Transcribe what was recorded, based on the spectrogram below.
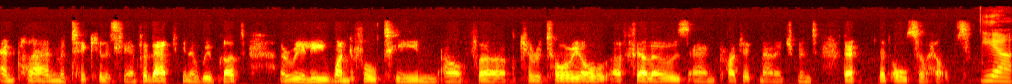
and plan meticulously. And for that, you know, we've got a really wonderful team of uh, curatorial uh, fellows and project management that that also helps. Yeah.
